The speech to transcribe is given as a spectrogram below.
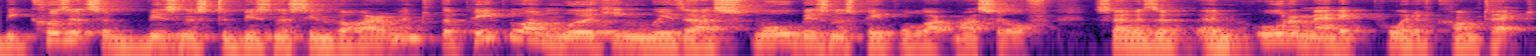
because it's a business to business environment, the people I'm working with are small business people like myself. So there's a, an automatic point of contact.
